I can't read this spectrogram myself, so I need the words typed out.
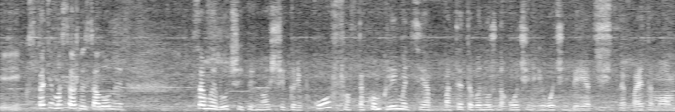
И, кстати, массажные салоны самый лучший переносчик грибков. В таком климате от этого нужно очень и очень беречься. Поэтому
